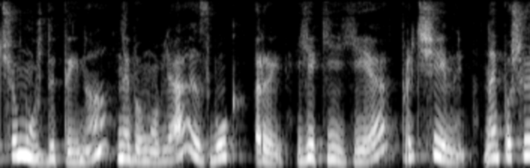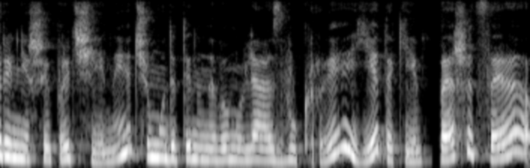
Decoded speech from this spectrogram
Чому ж дитина не вимовляє звук ри? Які є причини? Найпоширеніші причини, чому дитина не вимовляє звук ри, є такі: перше, це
